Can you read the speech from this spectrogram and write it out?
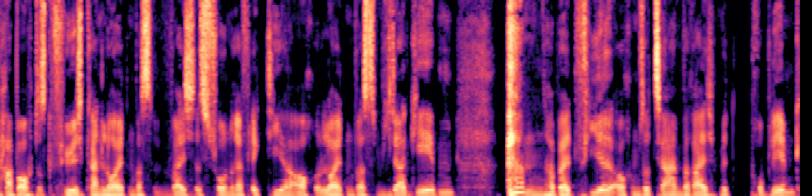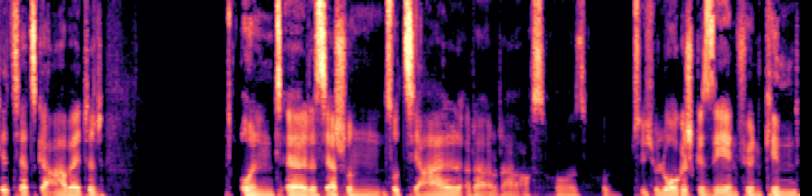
habe auch das Gefühl, ich kann Leuten was, weil ich es schon reflektiere, auch Leuten was wiedergeben. habe halt viel auch im sozialen Bereich mit Problemkids jetzt gearbeitet und äh, das ist ja schon sozial oder, oder auch so, so psychologisch gesehen für ein Kind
